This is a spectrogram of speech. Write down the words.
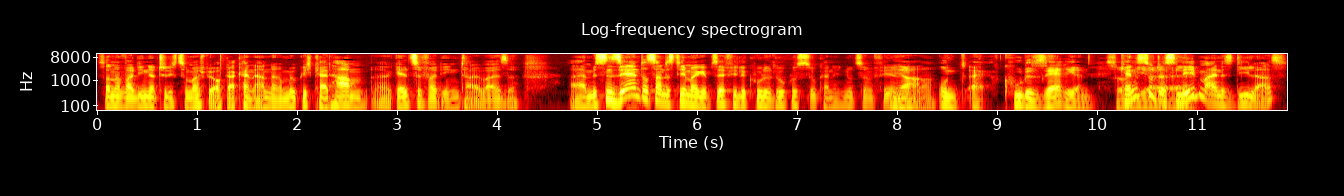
sondern weil die natürlich zum Beispiel auch gar keine andere Möglichkeit haben, äh, Geld zu verdienen teilweise. Ähm, ist ein sehr interessantes Thema, gibt sehr viele coole Dokus zu, kann ich nur zu empfehlen. Ja, und äh, coole Serien. So Kennst hier, du das äh, Leben eines Dealers?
